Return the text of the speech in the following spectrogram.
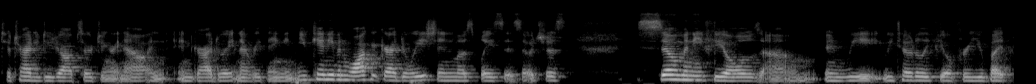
to try to do job searching right now and, and graduate and everything and you can't even walk at graduation most places so it's just so many feels um and we we totally feel for you but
